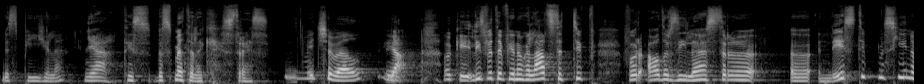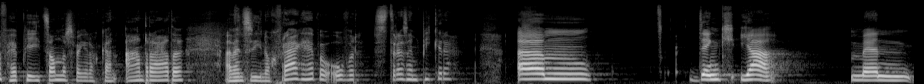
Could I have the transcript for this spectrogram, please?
een spiegel. Hè? Ja, het is besmettelijk, stress. Weet je wel. Ja. ja. Oké, okay. Lisbeth, heb je nog een laatste tip voor ouders die luisteren? Uh, een leestip misschien? Of heb je iets anders wat je nog kan aanraden aan mensen die nog vragen hebben over stress en piekeren? Um, denk, ja, mijn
